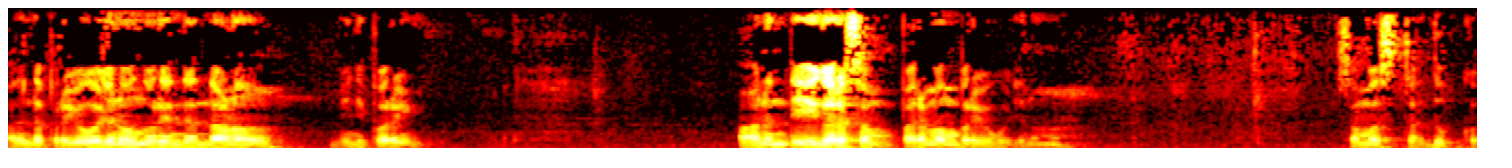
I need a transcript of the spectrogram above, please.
അതിന്റെ പ്രയോജനം എന്ന് പറയുന്നത് എന്താണ്? ഇനി പറയും. ആനന്ദേകരസം പരമം പ്രയോജനം. സമസ്ത ദുഃഖ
